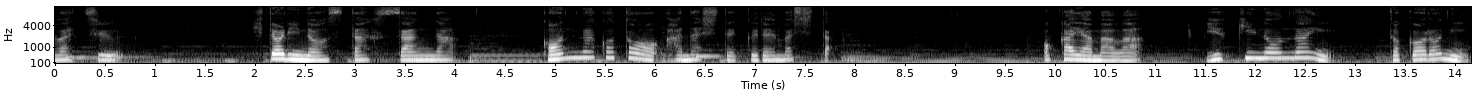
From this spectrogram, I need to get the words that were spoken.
話中一人のスタッフさんがこんなことを話してくれました。岡山は雪のないところに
